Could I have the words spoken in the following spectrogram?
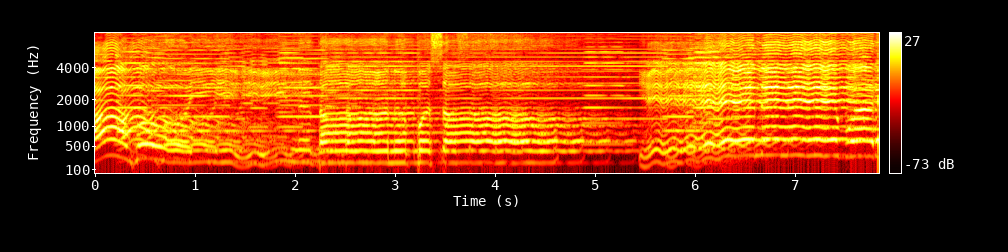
आहोईन दान पसाव। येने वर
